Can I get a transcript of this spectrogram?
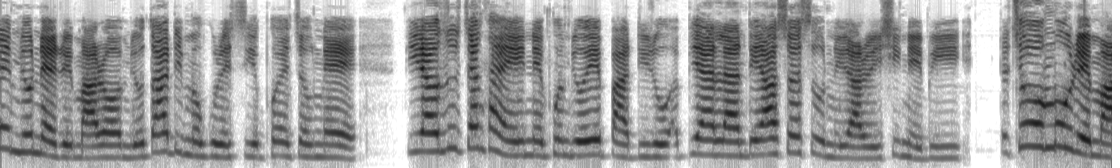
တဲ့မြို့နယ်တွေမှာတော့မြို့သားဒီမိုကရေစီအဖွဲ့ချုပ်နဲ့ပြည်ထောင်စုကြံ့ခိုင်ရေးနဲ့ဖွံ့ဖြိုးရေးပါတီတို့အပြန်အလှန်တရားစွဲဆိုနေတာတွေရှိနေပြီးတချို့အမှုတွေမှာ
